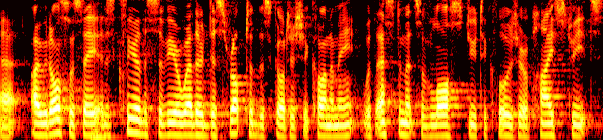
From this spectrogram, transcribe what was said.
uh, I would also say it is clear the severe weather disrupted the Scottish economy, with estimates of loss due to closure of high streets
